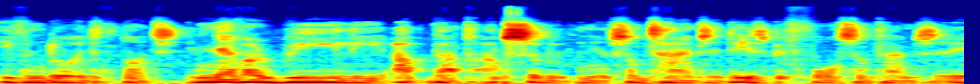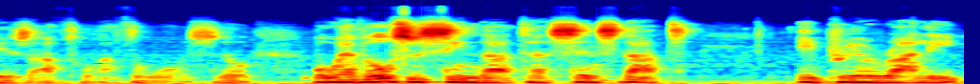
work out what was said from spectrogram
even though it's not it never really up that absolutely you know, sometimes it is before sometimes it is after afterwards you know. But we have also seen that uh, since that April rally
